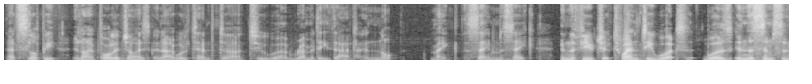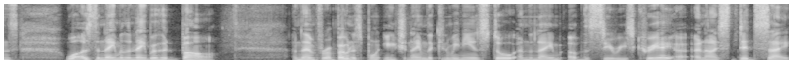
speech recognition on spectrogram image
that's sloppy, and I apologize, and I will attempt uh, to uh, remedy that and not make the same mistake in the future. 20 what was in The Simpsons, what is the name of the neighborhood bar? And then for a bonus point each, name the convenience store and the name of the series creator. And I did say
